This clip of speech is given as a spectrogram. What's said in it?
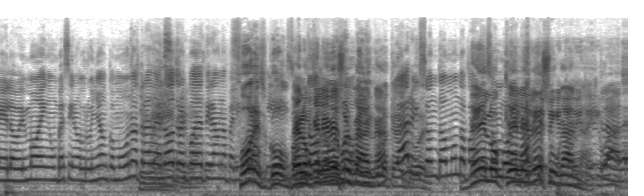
eh, lo vimos en Un vecino gruñón. Como uno atrás del otro, él puede tirar una película. Forrest Gump. De lo que le dé su gana. Claro, y son dos mundos aparte De lo que le dé su gana. Claro,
